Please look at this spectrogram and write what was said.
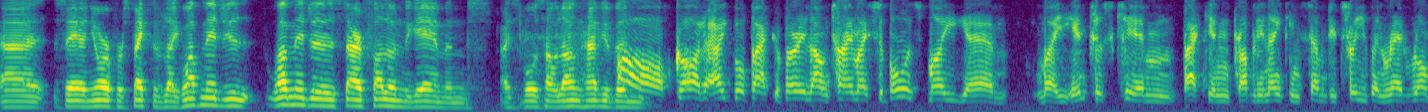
uh, say in your perspective, like what made you what made you start following the game, and I suppose how long have you been? Oh God, I go back a very long time. I suppose my um, my interest came back in probably 1973 when Red Rum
